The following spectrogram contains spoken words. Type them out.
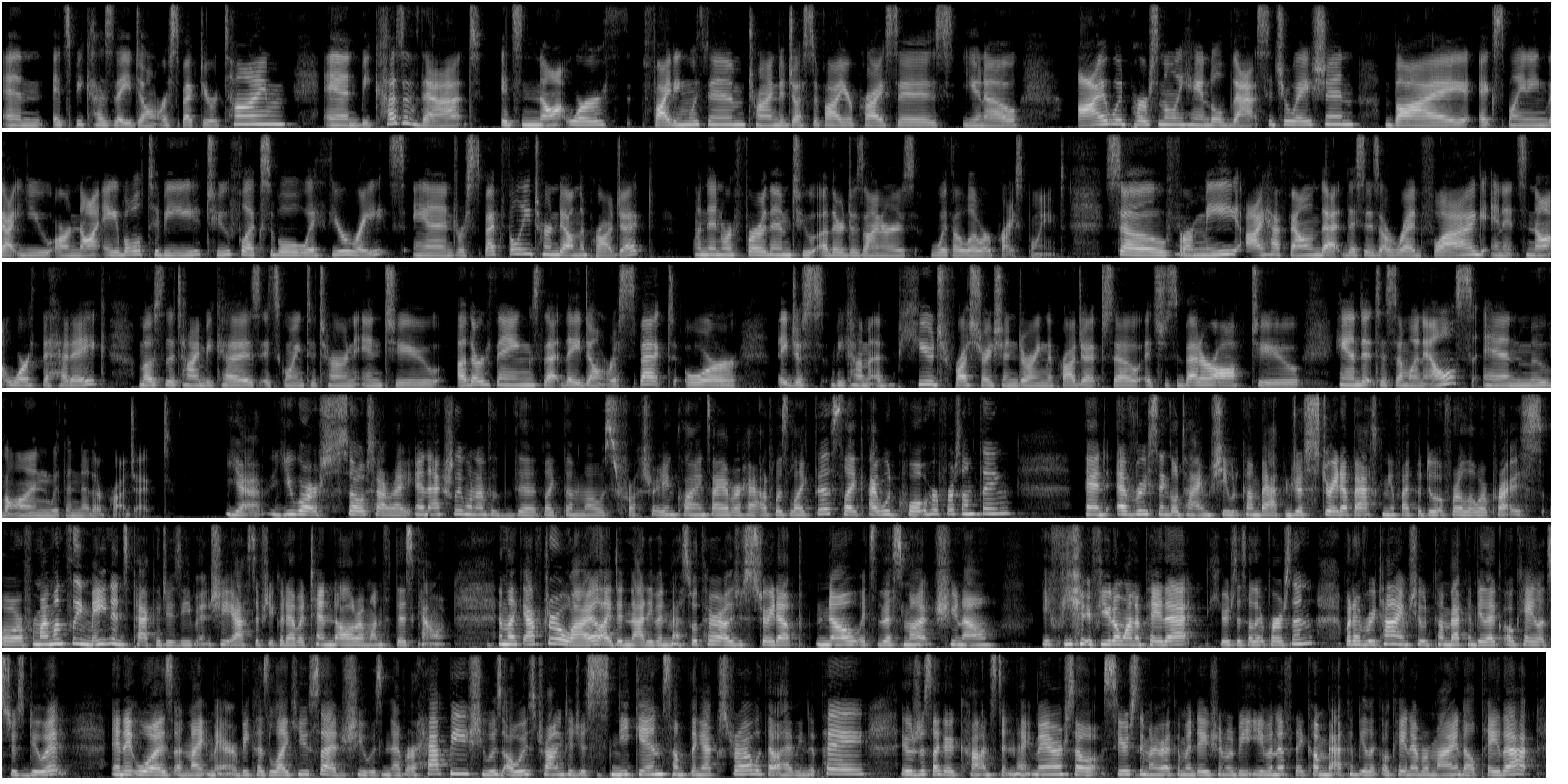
And it's because they don't respect your time. And because of that, it's not worth fighting with them, trying to justify your prices, you know. I would personally handle that situation by explaining that you are not able to be too flexible with your rates and respectfully turn down the project and then refer them to other designers with a lower price point. So for mm. me, I have found that this is a red flag and it's not worth the headache most of the time because it's going to turn into other things that they don't respect or mm. They just become a huge frustration during the project. So it's just better off to hand it to someone else and move on with another project. Yeah, you are so so right. And actually one of the like the most frustrating clients I ever had was like this. Like I would quote her for something and every single time she would come back just straight up asking if I could do it for a lower price. Or for my monthly maintenance packages, even. She asked if she could have a $10 a month discount. And like after a while, I did not even mess with her. I was just straight up, no, it's this much, you know. If you if you don't want to pay that, here's this other person. But every time she would come back and be like, okay, let's just do it. And it was a nightmare because, like you said, she was never happy. She was always trying to just sneak in something extra without having to pay. It was just like a constant nightmare. So, seriously, my recommendation would be even if they come back and be like, okay, never mind, I'll pay that,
